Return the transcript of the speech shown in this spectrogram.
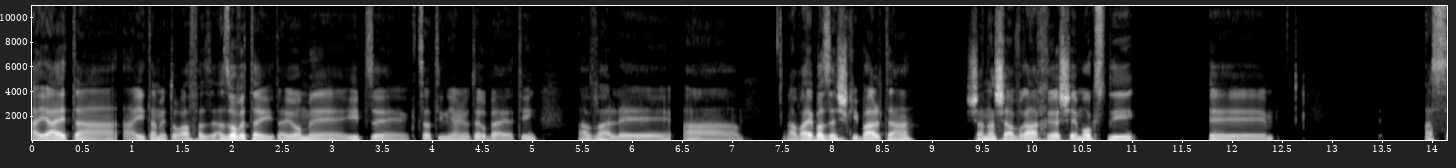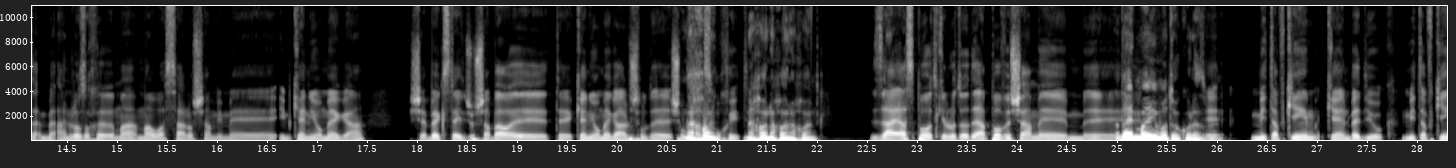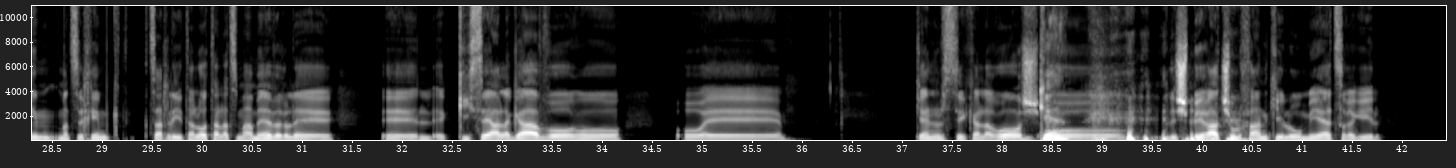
היה את ה heat המטורף הזה, עזוב את ה heat, היום heat זה קצת עניין יותר בעייתי, אבל uh, ה vibe הזה שקיבלת, שנה שעברה, אחרי שמוקסלי, uh, עש, אני לא זוכר מה, מה הוא עשה לו שם עם, uh, עם קני אומגה, שבקסטייג' הוא שבר את uh, קני אומגה על שול, שולחן נכון, זכוכית. נכון, נכון, נכון. זה היה הספורט, כאילו, אתה יודע, פה ושם... Uh, עדיין מראים אותו כל הזמן. Uh, מתאבקים, כן, בדיוק. מתאבקים מצליחים קצת להתעלות על עצמם מעבר לכיסא על הגב או, או, או אה, קנלסטיק על הראש, כן. או לשבירת שולחן כאילו מעץ רגיל.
